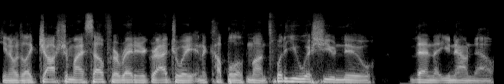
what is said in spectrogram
you know, like Josh and myself, who are ready to graduate in a couple of months? What do you wish you knew then that you now know?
